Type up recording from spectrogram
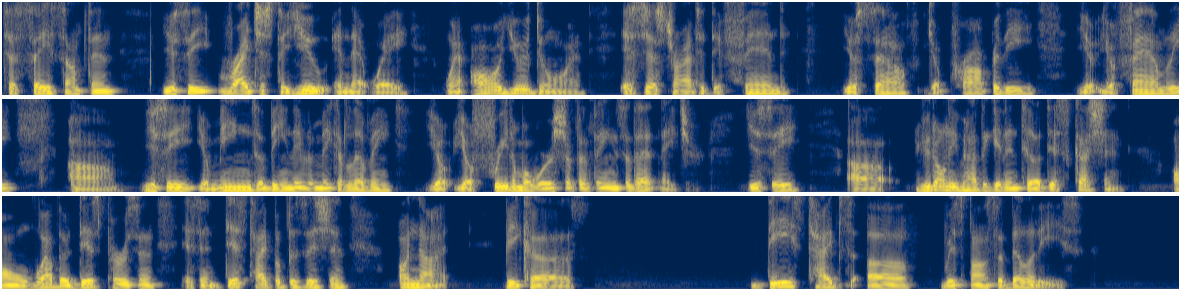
to say something, you see, righteous to you in that way when all you're doing is just trying to defend yourself, your property, your, your family. Um, you see, your means of being able to make a living, your, your freedom of worship, and things of that nature. You see, uh, you don't even have to get into a discussion on whether this person is in this type of position or not, because these types of responsibilities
